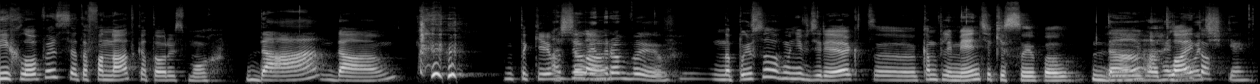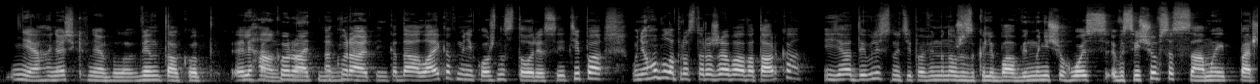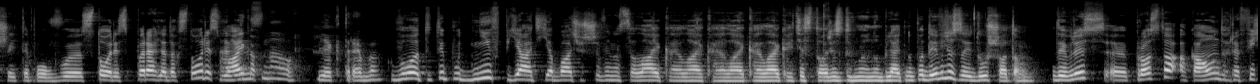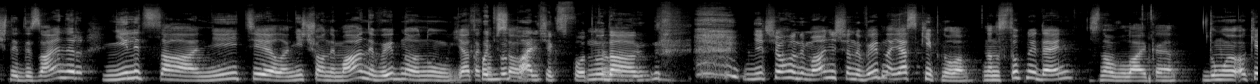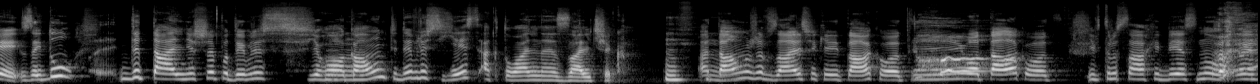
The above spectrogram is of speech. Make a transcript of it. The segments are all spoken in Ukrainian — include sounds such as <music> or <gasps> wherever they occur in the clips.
Мій хлопець це фанат, який смог. Да. Да. <laughs> Такі А що він робив? Написував мені в Директ, е, компліментики сипав. Да, І а от лайкав. Ні, ганьочків не було. Він так от елегантно. Акуратненько. Акуратненько, да, лайкав мені кожну сторіс. І типа, у нього була просто рожева аватарка, і я дивлюсь, ну типа, він мене вже заколібав. Він мені чогось висвічувався самий перший, типу, в сторіс, в переглядах сторіс, в А він знав, як треба. Вот, і, типу, днів п'ять я бачу, що він оце лайкає, лайкає, лайкає, лайкає ті сторіс. Думаю, ну блядь, ну подивлюсь, зайду, що там. Дивлюсь, е, просто аккаунт, графічний дизайнер, ні ліца, ні тіла, нічого нема, не видно. Ну, я така Хоч би пальчик сфоткала. Ну да. Нічого нема, нічого не видно. Я скіпнула. На наступний день знову лайкає. Думаю, окей, зайду детальніше, подивлюсь його аккаунт і дивлюсь, є актуальний зальчик. А там уже в зальчике і так от, і <gasps> от так от, і в трусах, і без. Ну, е,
